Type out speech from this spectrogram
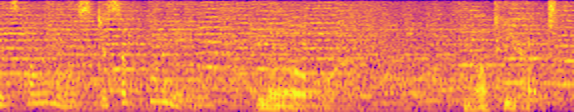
It's almost disappointing. No, not yet.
